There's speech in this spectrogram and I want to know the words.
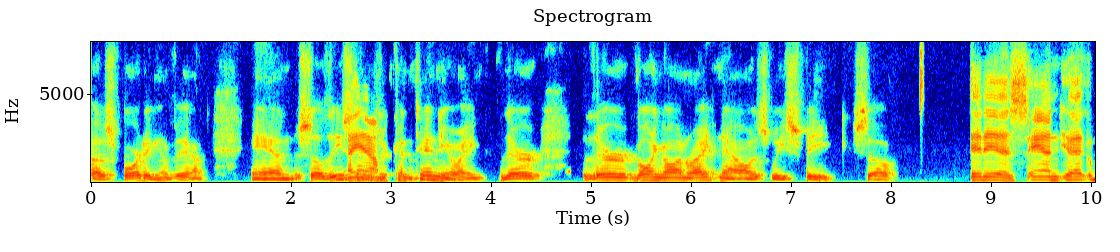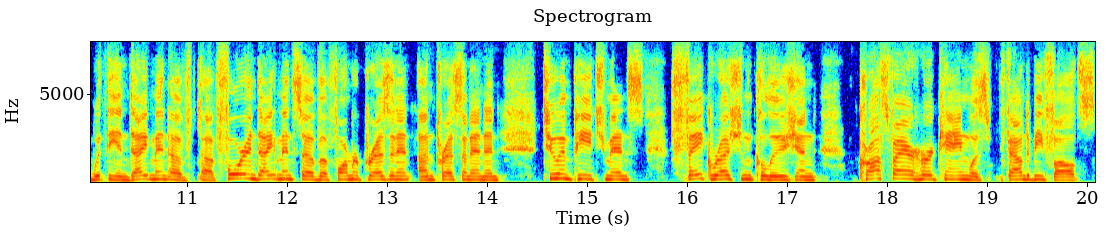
uh, sporting event. And so these I things am. are continuing. They're they're going on right now as we speak. So it is. And uh, with the indictment of uh, four indictments of a former president, unprecedented, two impeachments, fake Russian collusion, Crossfire Hurricane was found to be false.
